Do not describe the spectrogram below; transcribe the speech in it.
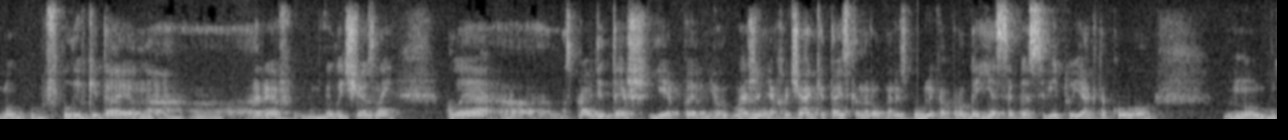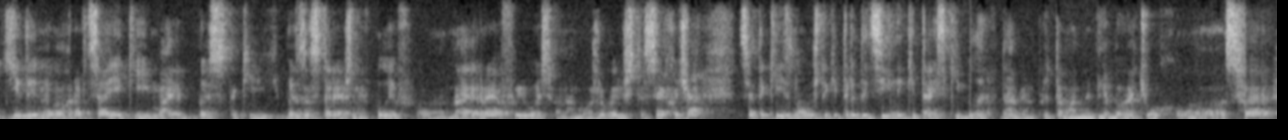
ну, вплив Китаю на е, РФ величезний. Але е, насправді теж є певні обмеження. Хоча Китайська Народна Республіка продає себе світу як такого ну, єдиного гравця, який має без такий беззастережний вплив е, на РФ, і ось вона може вирішити все. Хоча це такий знову ж таки традиційний китайський блеф. Да? Він притаманний для багатьох о, сфер.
